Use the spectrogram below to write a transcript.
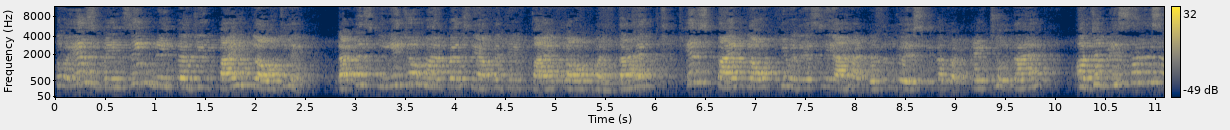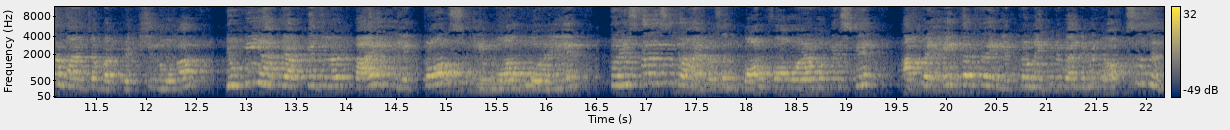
तो इस बेंजीन रिंग का जो पाई क्लाउड है दैट इज़ ये जो हमारे पास यहाँ पे जो पाई क्लाउड बनता है, इस पाई क्लाउड की वजह से यहाँ हाइड्रोजन जो इसकी अट्रैक्ट होता है। और जब इस तरह से हमारे जब अट्रैक्शन होगा, क्योंकि यहाँ पे आपके जो है पाई इलेक्ट्रॉन्स इन्वॉल्व हो रहे हैं तो इस तरह से जो हाइड्रोजन बॉन्ड फॉर्म हो रहा है, वो किसके? आपका एक तरफ़ का इलेक्ट्रोनेगेटिव एलिमेंट ऑक्सीजन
